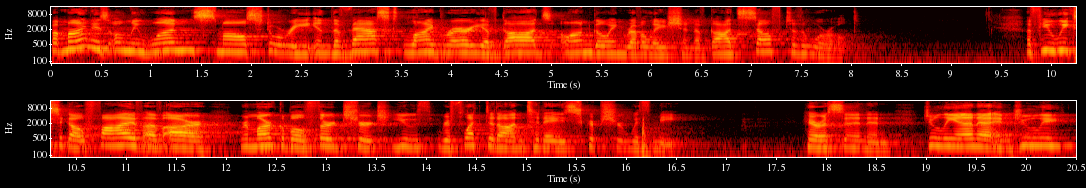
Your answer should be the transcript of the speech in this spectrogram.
But mine is only one small story in the vast library of God's ongoing revelation of God's self to the world. A few weeks ago, five of our remarkable Third Church youth reflected on today's scripture with me. Harrison and Juliana and Julie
